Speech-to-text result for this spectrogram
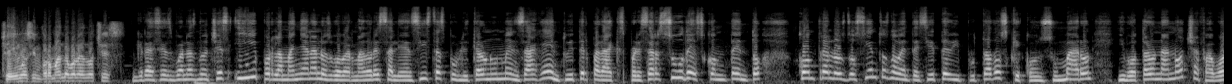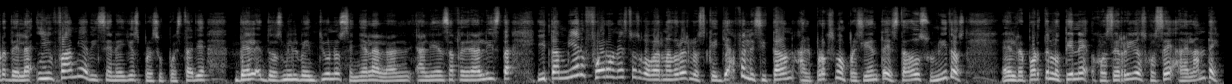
Seguimos informando, buenas noches. Gracias, buenas noches. Y por la mañana los gobernadores aliancistas publicaron un mensaje en Twitter para expresar su descontento contra los 297 diputados que consumaron y votaron anoche a favor de la infamia, dicen ellos, presupuestaria del 2021, señala la Alianza Federalista. Y también fueron estos gobernadores los que ya felicitaron al próximo presidente de Estados Unidos. El reporte lo tiene José Ríos. José, adelante.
